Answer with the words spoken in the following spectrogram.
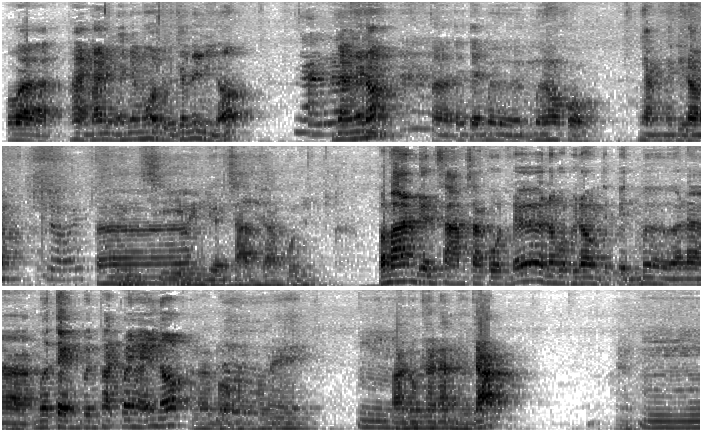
เพราะว่าผ่านมานี่ก็ยังบ่ฮอดโดนจำได้นี่เนาะ ยังยังเลยเนาะอ่าตั้งแต่มื้อมื้อเฮาขอยังนะพี่น้องโดยอ่าเดือนสี่เป็นเดือนสามสากล ประมาณเดือนสามสากลเด้อเนาะพ่อพี่น้องจะเป็นมื้อน่ะมื้อแต่งเพิ่นพัดไว้ให้เนาะแล้วบอกให้พ่อแม่อืมปานลูกเท่านั้นอยู่จักอืม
